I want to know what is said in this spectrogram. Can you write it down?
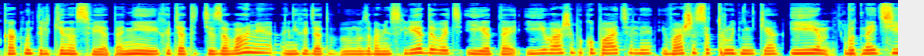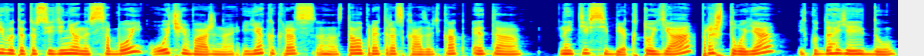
как мотыльки на свет. Они хотят идти за вами, они хотят за вами следовать, и это и ваши покупатели, и ваши сотрудники. И вот найти вот эту соединенность с собой очень важно. И я как раз а, стала про это рассказывать, как это найти в себе, кто я, про что я и куда я иду.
